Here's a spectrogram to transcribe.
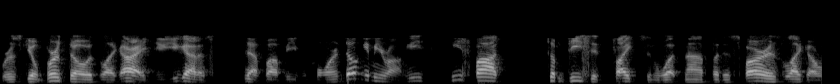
Whereas Gilberto is like, all right, dude, you got to step up even more. And don't get me wrong, he he's fought some decent fights and whatnot, but as far as like a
